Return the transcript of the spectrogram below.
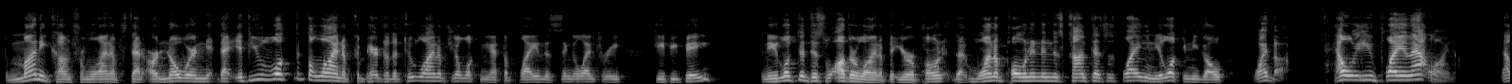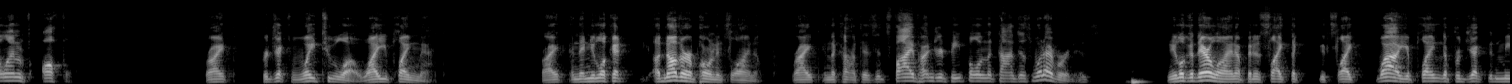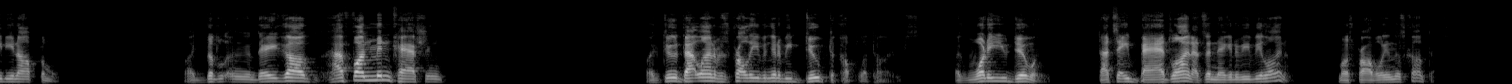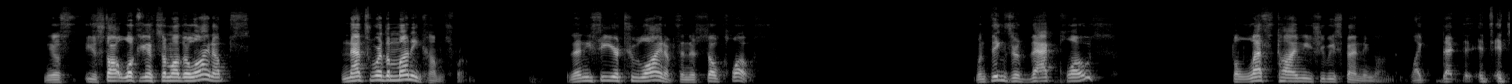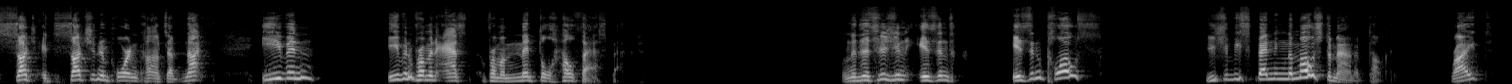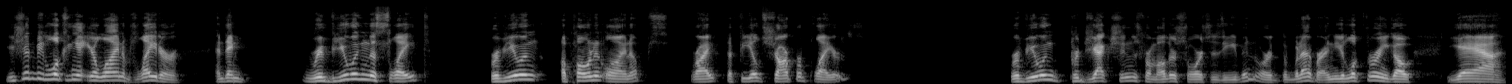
The money comes from lineups that are nowhere near that. If you looked at the lineup compared to the two lineups you're looking at to play in the single entry GPP, and you looked at this other lineup that your opponent, that one opponent in this contest is playing, and you look and you go, why the hell are you playing that lineup? That lineup's awful right? Project way too low. Why are you playing that? Right. And then you look at another opponent's lineup, right? In the contest. It's 500 people in the contest, whatever it is. And you look at their lineup and it's like the it's like, wow, you're playing the projected median optimal. Like good uh, there you go. Have fun min cashing. Like, dude, that lineup is probably even going to be duped a couple of times. Like, what are you doing? That's a bad line. That's a negative EV lineup, most probably in this contest. You you start looking at some other lineups, and that's where the money comes from. Then you see your two lineups, and they're so close. When things are that close, the less time you should be spending on them. Like that, it's it's such it's such an important concept. Not even even from an as from a mental health aspect. When the decision isn't isn't close, you should be spending the most amount of time, right? You should be looking at your lineups later and then reviewing the slate, reviewing opponent lineups, right? The field sharper players, reviewing projections from other sources, even or whatever. And you look through and you go, yeah,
